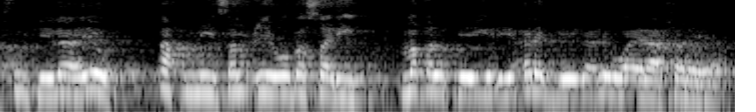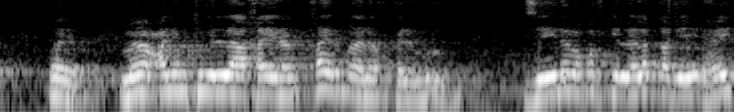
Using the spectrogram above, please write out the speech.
rasuulka ilaahayow axmii samcii wa basarii maqalkayga iyo araggayga anigu waa ilaashanayaa ayb maa calimtu ilaa khayran khayr maana wax kale ma ogi. Zaynaba qofkii lala qabay ahayd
